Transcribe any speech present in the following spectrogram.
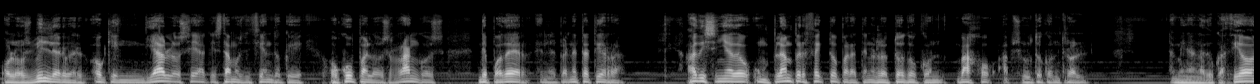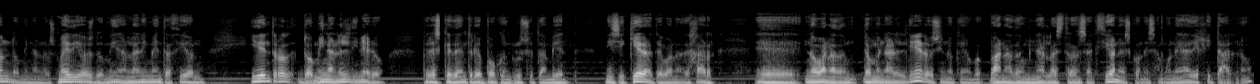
o los Bilderberg o quien diablo sea que estamos diciendo que ocupa los rangos de poder en el planeta Tierra ha diseñado un plan perfecto para tenerlo todo con bajo absoluto control. Dominan la educación, dominan los medios, dominan la alimentación y dentro dominan el dinero, pero es que dentro de poco incluso también ni siquiera te van a dejar, eh, no van a dominar el dinero, sino que van a dominar las transacciones con esa moneda digital. ¿no?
